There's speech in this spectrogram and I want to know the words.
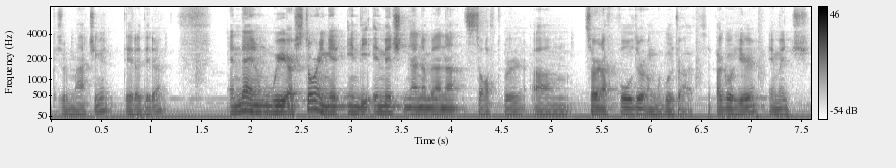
because we're matching it, data, data. And then we are storing it in the image nanobanana software, um, sorry, not folder on Google Drive. So if I go here, image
